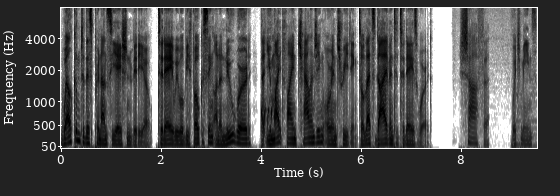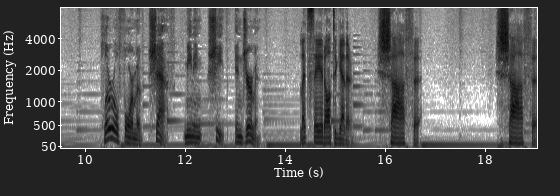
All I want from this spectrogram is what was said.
Welcome to this pronunciation video. Today we will be focusing on a new word that you might find challenging or intriguing. So let's dive into today's word. Schafe, which means Plural form of Schaf, meaning sheep in German. Let's say it all together. Schafe. Schafe.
